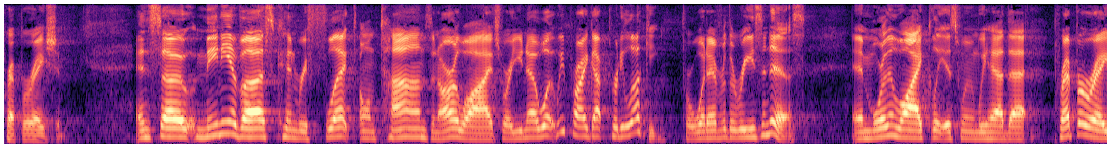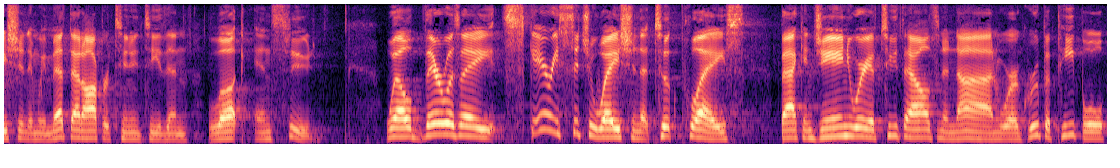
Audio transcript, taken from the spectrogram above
preparation. And so many of us can reflect on times in our lives where, you know what, we probably got pretty lucky for whatever the reason is. And more than likely, it's when we had that preparation and we met that opportunity, then luck ensued. Well, there was a scary situation that took place back in January of 2009 where a group of people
